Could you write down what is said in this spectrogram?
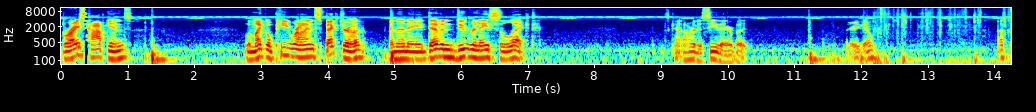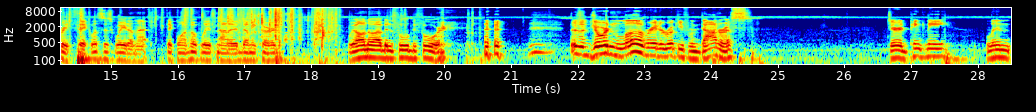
Bryce Hopkins. La'Mical Perine Spectra. And then a Devin Duvernay Select. It's kind of hard to see there, but there you go. That's pretty thick. Let's just wait on that thick one. Hopefully it's not a dummy card. We all know I've been fooled before. There's a Jordan Love Raider rookie from Donruss. Jared Pinkney, Lynn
